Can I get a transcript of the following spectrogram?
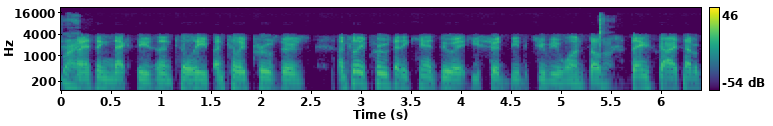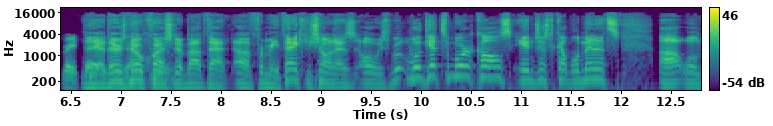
Right. and I think next season until he until he proves there's until he proves that he can't do it, he should be the QB one. So thanks, guys. Have a great day. Yeah, there's no Thank you. question about that uh, for me. Thank you, Sean. As always, we'll, we'll get to more calls in just a couple of minutes. Uh, we'll,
